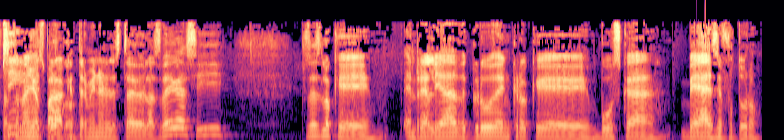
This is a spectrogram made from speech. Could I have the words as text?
Falta un año para que termine el estadio de Las Vegas y pues es lo que en realidad Gruden creo que busca, vea ese futuro.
